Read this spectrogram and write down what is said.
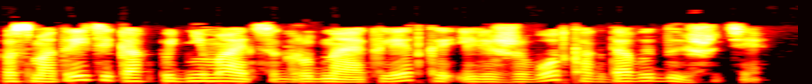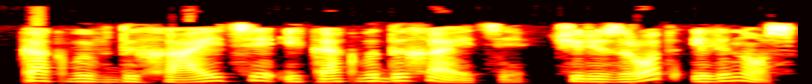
Посмотрите, как поднимается грудная клетка или живот, когда вы дышите как вы вдыхаете и как выдыхаете, через рот или нос.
